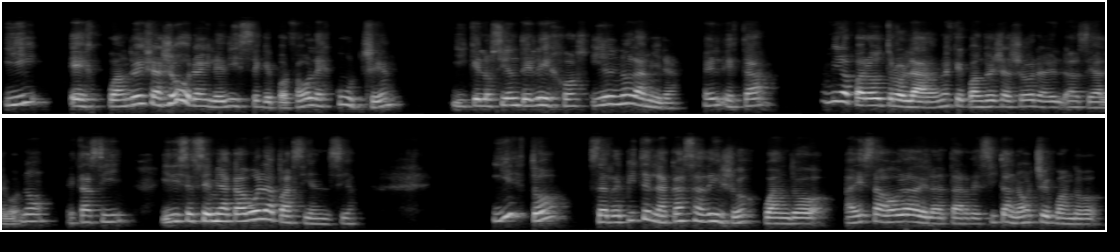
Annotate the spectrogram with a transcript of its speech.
y es cuando ella llora y le dice que por favor la escuche y que lo siente lejos, y él no la mira, él está mira para otro lado, no es que cuando ella llora él hace algo, no, está así y dice, se me acabó la paciencia. Y esto se repite en la casa de ellos cuando a esa hora de la tardecita noche, cuando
